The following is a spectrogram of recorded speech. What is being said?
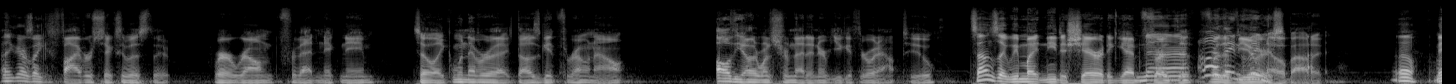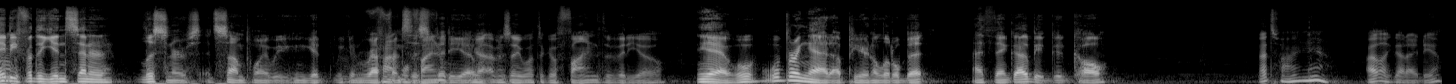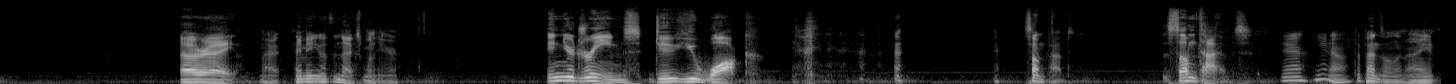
I think there's like five or six of us that were around for that nickname. So like, whenever that does get thrown out, all the other ones from that interview get thrown out too. Sounds like we might need to share it again for the for Oh, the they, they viewers. know about it. Oh, maybe for the YinzCenter listeners at some point we can get we can reference We'll this video. Yeah, I'm gonna say we'll have to go find the video. Yeah, we'll we'll bring that up here in a little bit. I think that'd be a good call. That's fine. Yeah, I like that idea. All right. All right, hit me with the next one here. In your dreams, do you walk? Sometimes. Sometimes. Yeah, you know, depends on the night.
